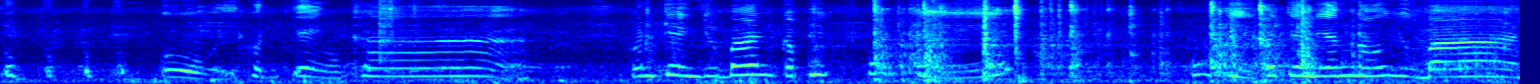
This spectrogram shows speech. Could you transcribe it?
อุ๊บอุ๊บโอ้ยคนเก่งค่ะ คนเก่งอยู่บ้านกับพี่ปุ้งกีปุ้งกีก็จะเลี้ยงน้องอยู่บ้าน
